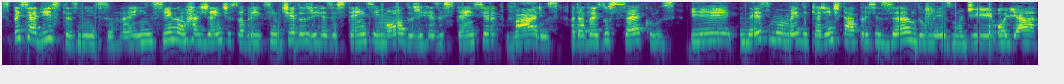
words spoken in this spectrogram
especialistas nisso, né, e ensinam a gente sobre sentidos de resistência e modos de resistência vários através dos séculos. E nesse momento em que a gente está precisando mesmo de olhar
